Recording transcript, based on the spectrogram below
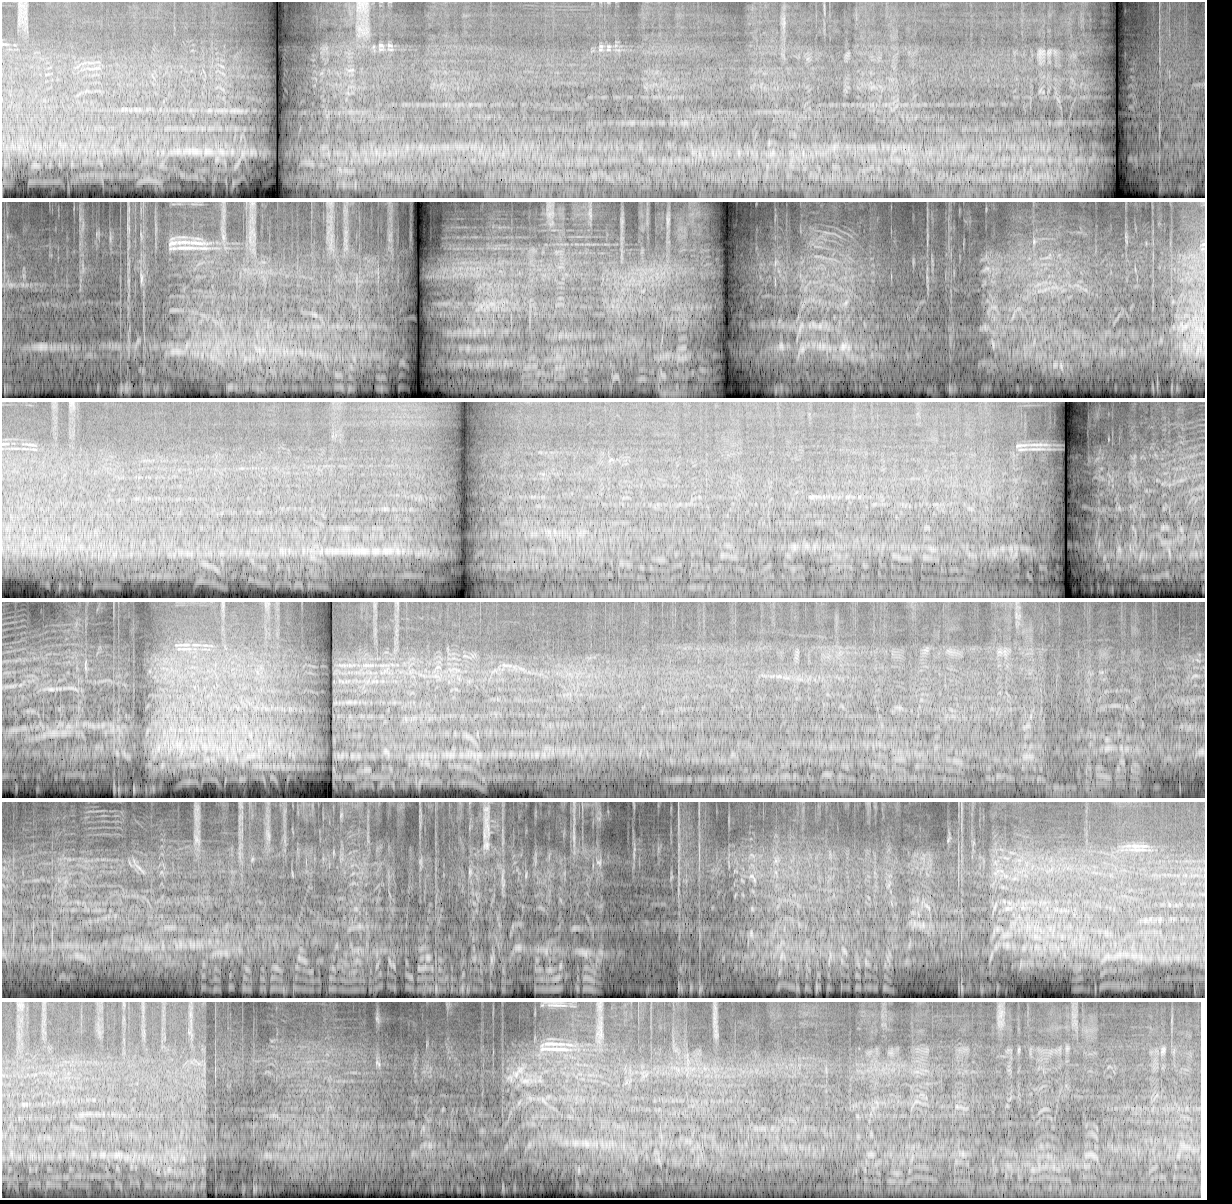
Great swing, Ngapeth. Ooh, you have to be a little bit careful. Been brewing up for this. Sure who was talking to who exactly. In the beginning, at least. That's a great swing. Souza with his first. Yeah, the set is pushed, is pushed past the. Most game on. It's a little bit confusion there on the Fran- on the Brazilian side. It can be right there. It's certainly been a feature of Brazil's play in the preliminary rounds. If they get a free ball over and can hit on the second, they will look to do that. Wonderful pickup by Grebennikov. It is Boyer. Frustrating France, uh, frustrating Brazil once again. Goodness what a shot! The players he ran about a second too early. He stopped, then he jumped.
